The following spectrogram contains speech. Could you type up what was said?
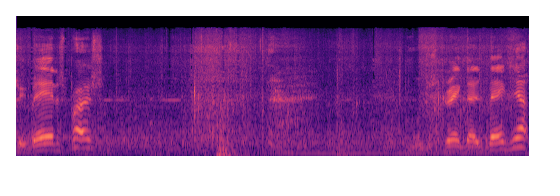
too bad, I suppose. We'll just drag those bags out.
